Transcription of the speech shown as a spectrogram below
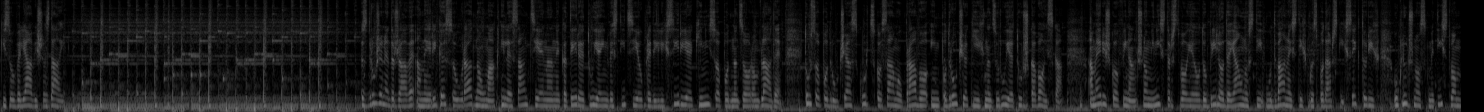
ki so v veljavi še zdaj. Združene države Amerike so uradno umaknile sankcije na nekatere tuje investicije v predeljih Sirije, ki niso pod nadzorom vlade. To so področja s kurdsko samoupravo in področja, ki jih nadzoruje turška vojska. Ameriško finančno ministrstvo je odobrilo dejavnosti v 12 gospodarskih sektorjih, vključno s kmetijstvom,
